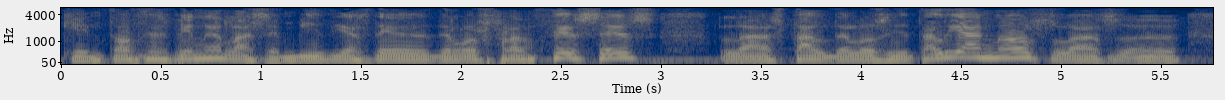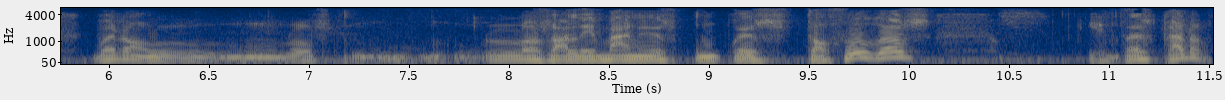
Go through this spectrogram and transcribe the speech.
Que entonces vienen las envidias de, los franceses, las tal de los italianos, las, eh, bueno, los, los, alemanes pues tozudos, y entonces claro,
